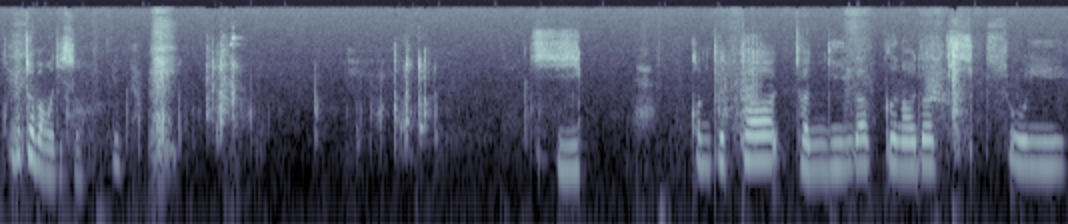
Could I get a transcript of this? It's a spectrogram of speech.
컴퓨터 방 어디 있어? 여기다. 지 컴퓨터 전기가 끊어져 칙 소리가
